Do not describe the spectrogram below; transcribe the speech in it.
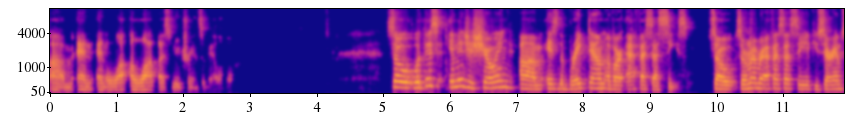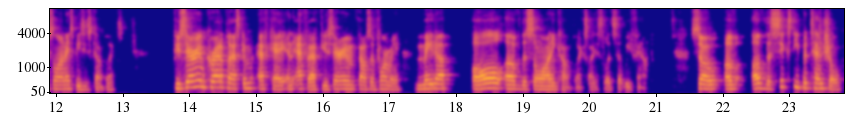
um, and, and a, lot, a lot less nutrients available. So what this image is showing um, is the breakdown of our FSSCs. So, so remember FSSC, Fusarium solani species complex. Fusarium keratoplasticum, FK, and FF, Fusarium falciforme, made up all of the Solani complex isolates that we found. So of, of the 60 potential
